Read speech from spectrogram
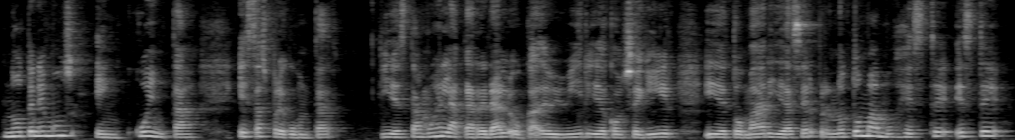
no tenemos en cuenta estas preguntas y estamos en la carrera loca de vivir y de conseguir y de tomar y de hacer, pero no tomamos este, este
